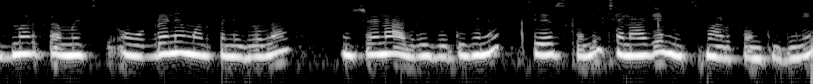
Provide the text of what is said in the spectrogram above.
ಇದು ಮಾಡ್ಕೊಂಡು ಮಿಕ್ಸ್ ಒಗ್ಗರಣೆ ಮಾಡ್ಕೊಂಡಿದ್ವಲ್ಲ ಮಿಶ್ರಣ ಅದ್ರ ಜೊತೆಗೇ ಸೇರಿಸ್ಕೊಂಡು ಚೆನ್ನಾಗೇ ಮಿಕ್ಸ್ ಮಾಡ್ಕೊತಿದ್ದೀನಿ.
